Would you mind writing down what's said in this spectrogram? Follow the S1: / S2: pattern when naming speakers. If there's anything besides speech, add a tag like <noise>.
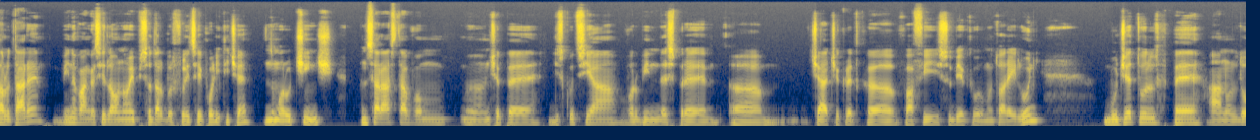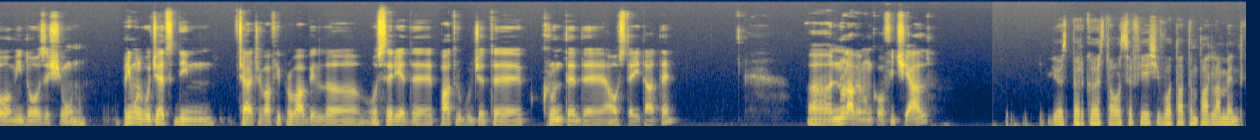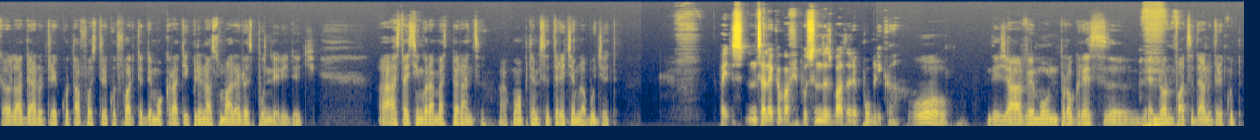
S1: Salutare! Bine v-am găsit la un nou episod al Bârfuliței Politice, numărul 5. În seara asta vom uh, începe discuția vorbind despre uh, ceea ce cred că va fi subiectul următoarei luni, bugetul pe anul 2021. Primul buget din ceea ce va fi probabil uh, o serie de patru bugete crunte de austeritate. Uh, nu-l avem încă oficial,
S2: eu sper că ăsta o să fie și votat în Parlament, că la de anul trecut a fost trecut foarte democratic prin asumarea răspunderii. Deci asta e singura mea speranță. Acum putem să trecem la buget.
S1: Păi înțeleg că va fi pus în dezbatere publică.
S2: Oh, deja avem un progres uh, enorm față de anul trecut.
